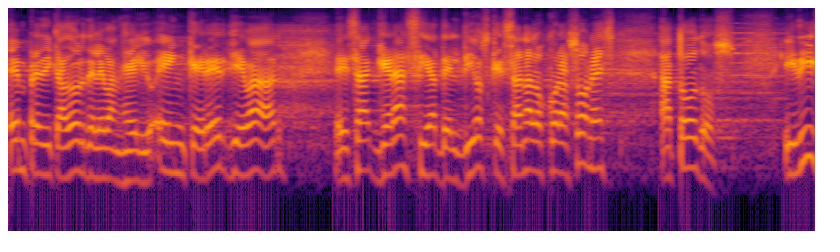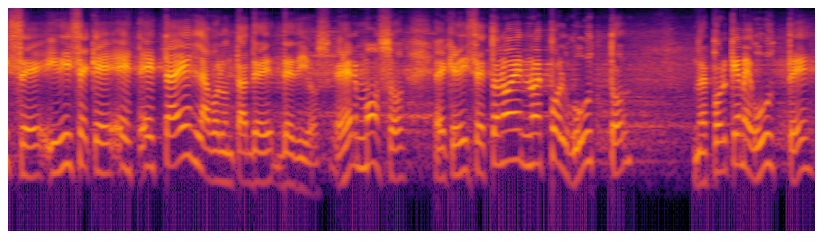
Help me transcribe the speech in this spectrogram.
en predicador del Evangelio, en querer llevar esa gracia del Dios que sana los corazones a todos. Y dice, y dice que esta es la voluntad de, Dios. Es hermoso el que dice, esto no es, no es por gusto, no es porque me guste,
